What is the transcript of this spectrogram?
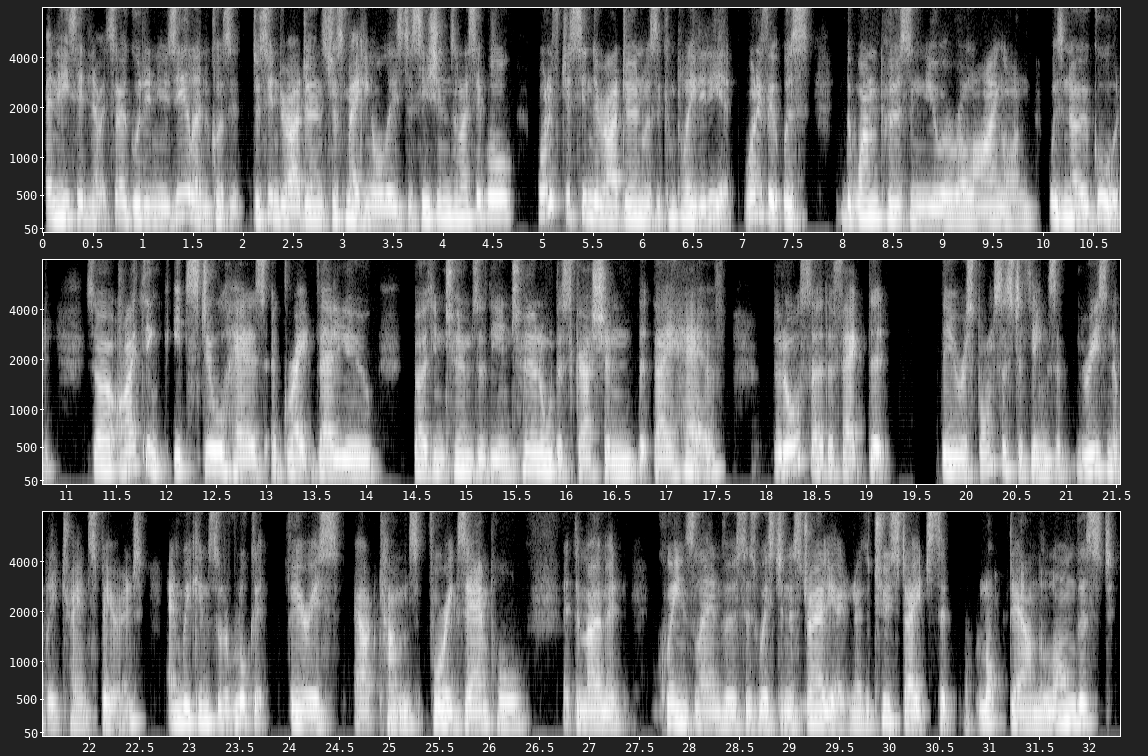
And he said, you know, it's so good in New Zealand because Jacinda Ardern's just making all these decisions. And I said, well, what if Jacinda Ardern was a complete idiot? What if it was the one person you were relying on was no good? So I think it still has a great value, both in terms of the internal discussion that they have, but also the fact that their responses to things are reasonably transparent and we can sort of look at various outcomes. For example, at the moment, Queensland versus Western Australia, you know, the two states that locked down the longest.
